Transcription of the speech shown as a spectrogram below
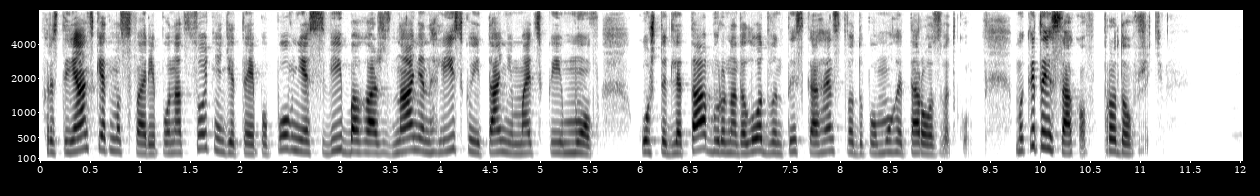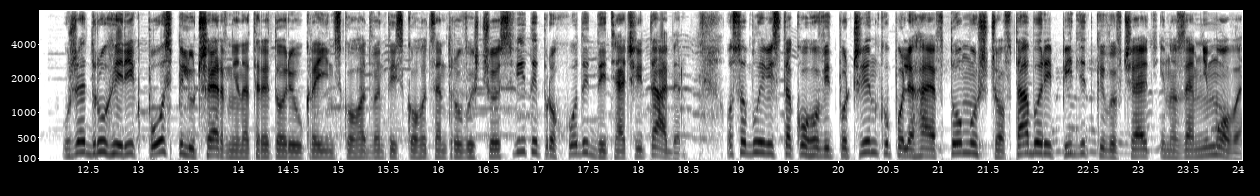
В християнській атмосфері понад сотня дітей поповнює свій багаж знань англійської та німецької мов. Кошти для табору надало Адвентистське агентство допомоги та розвитку. Микита Ісаков продовжить. Уже другий рік поспіль у червні на території Українського адвентистського центру вищої освіти проходить дитячий табір. Особливість такого відпочинку полягає в тому, що в таборі підлітки вивчають іноземні мови,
